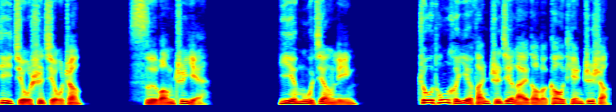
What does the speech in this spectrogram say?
第九十九章死亡之眼。夜幕降临，周通和叶凡直接来到了高天之上，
